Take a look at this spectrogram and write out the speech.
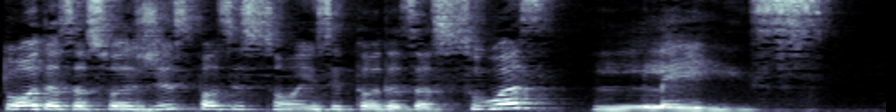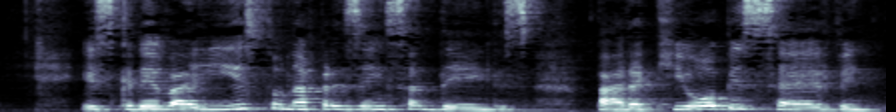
todas as suas disposições e todas as suas leis. Escreva isto na presença deles, para que observem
